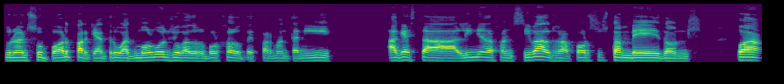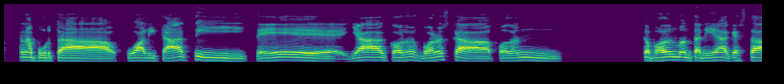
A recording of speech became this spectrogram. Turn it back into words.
donant suport perquè ha trobat molt bons jugadors Borja López per mantenir aquesta línia defensiva. Els reforços també doncs, poden aportar qualitat i té hi ha coses bones que poden que poden mantenir aquesta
